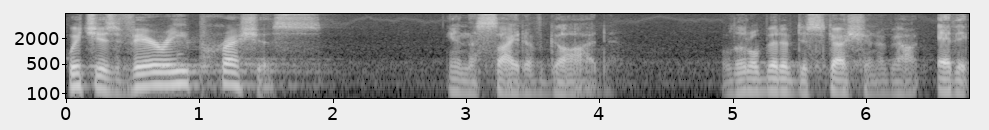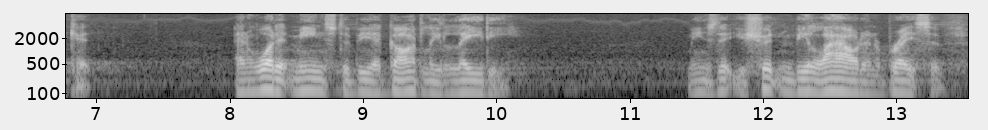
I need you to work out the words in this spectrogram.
which is very precious in the sight of God. A little bit of discussion about etiquette and what it means to be a godly lady. Means that you shouldn't be loud and abrasive.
